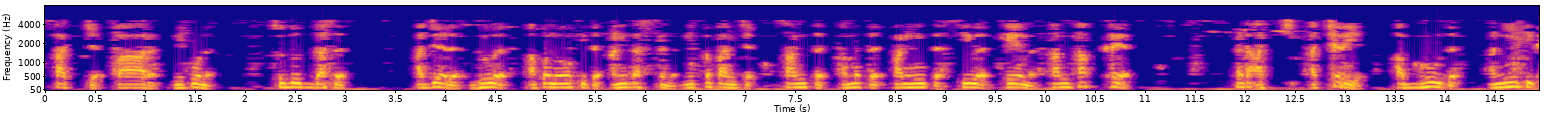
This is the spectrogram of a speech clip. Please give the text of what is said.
සත්‍ය, පාර, නිකුණ, සුදුද්දස, අජර, ධුව, අපලෝකිත, අනිදස්සන, නිප්පපංච, සන්ත, අමත, පනීත, සිව, හේම, සංහක්ඛය ඊට අච්චරිය, අභූත, අනීතික,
